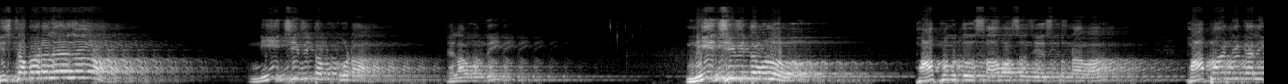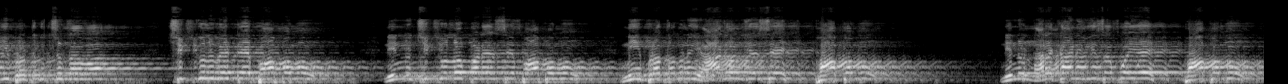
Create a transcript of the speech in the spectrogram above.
ఇష్టపడలేదు. నీ జీవితం కూడా ఎలా ఉంది? నీ జీవితంలో పాపముతో సావాసం చేస్తున్నావా? పాపాన్ని కలిగి బ్రతుకుచున్నావా? చిక్కులు పెట్టే పాపము నిన్ను చిక్కుల్లో పడేసే పాపము నీ బ్రతుకుని యాగం చేసే పాపము నిన్ను నరకాన్ని తీసుకుపోయే పాపము.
